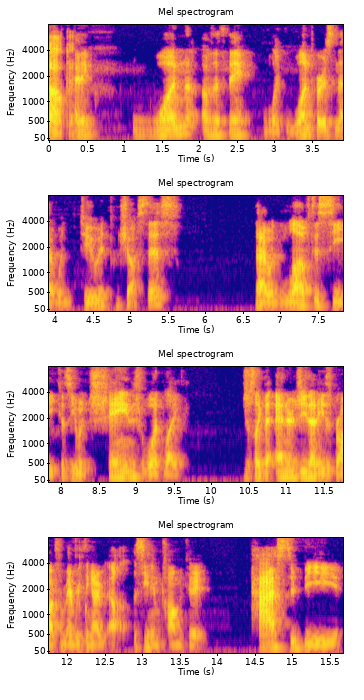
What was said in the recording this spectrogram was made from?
Oh, okay. I think one of the thing like one person that would do it justice that I would love to see because he would change what like just like the energy that he's brought from everything I've uh, seen him commentate has to be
